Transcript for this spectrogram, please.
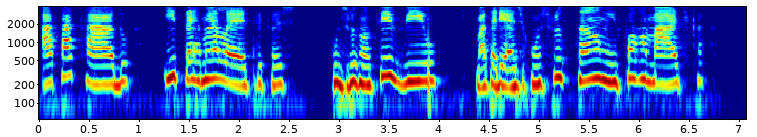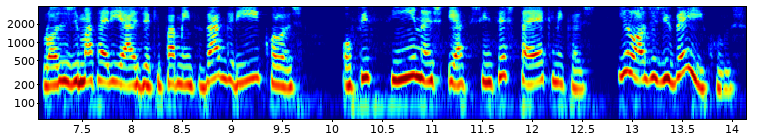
atacado e termoelétricas, construção civil, materiais de construção e informática, lojas de materiais de equipamentos agrícolas, oficinas e assistências técnicas e lojas de veículos.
